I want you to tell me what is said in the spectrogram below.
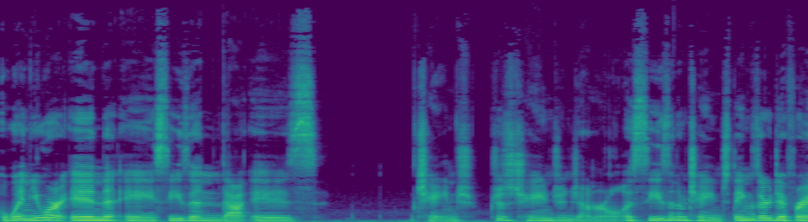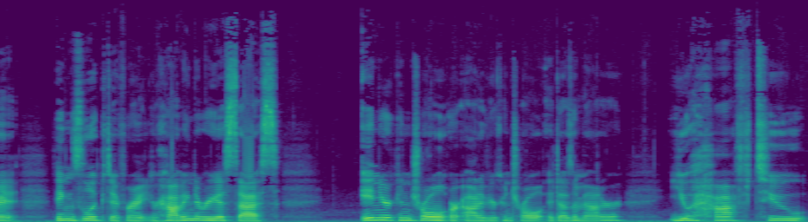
When you are in a season that is change, just change in general, a season of change, things are different, things look different, you're having to reassess in your control or out of your control, it doesn't matter you have to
